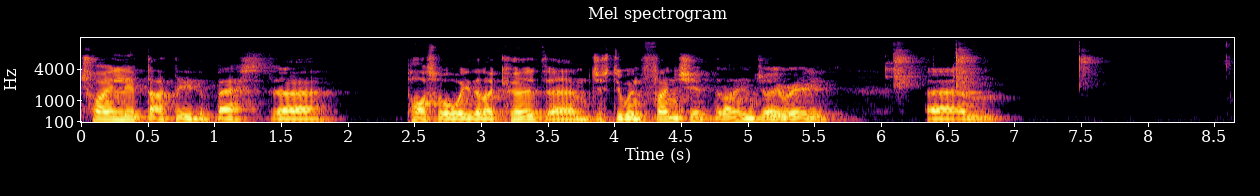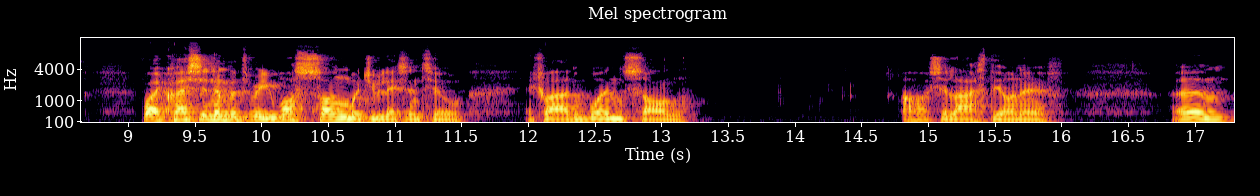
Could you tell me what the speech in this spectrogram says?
try and live that day the best uh, possible way that I could. Um, just doing fun shit that I enjoy, really. Um, right, question number three. What song would you listen to if I had one song? Oh, it's your last day on earth. Um,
